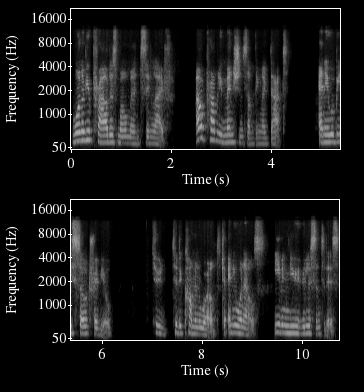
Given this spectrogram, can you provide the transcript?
one of your proudest moments in life, I would probably mention something like that, and it would be so trivial to to the common world, to anyone else, even you who listen to this.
